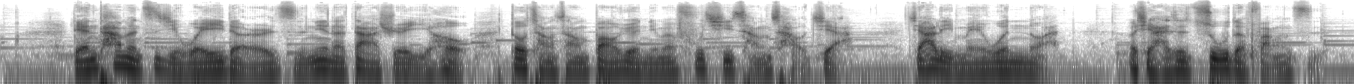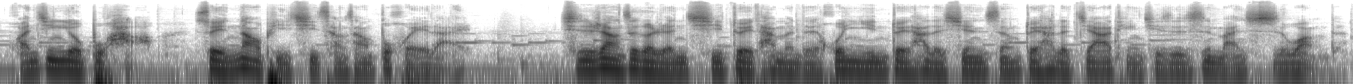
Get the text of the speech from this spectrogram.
连他们自己唯一的儿子念了大学以后，都常常抱怨你们夫妻常吵架。家里没温暖，而且还是租的房子，环境又不好，所以闹脾气常常不回来。其实让这个人妻对他们的婚姻、对他的先生、对他的家庭，其实是蛮失望的。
